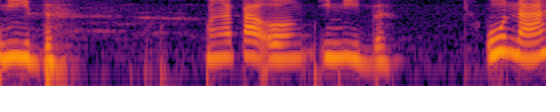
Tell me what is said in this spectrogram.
need mga taong in need. Una,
